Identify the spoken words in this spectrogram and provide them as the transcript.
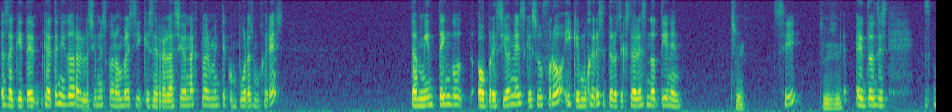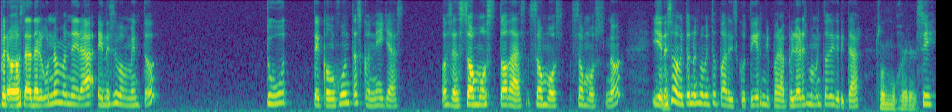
O sea, que, te- que ha tenido relaciones con hombres y que se relaciona actualmente con puras mujeres, también tengo opresiones que sufro y que mujeres heterosexuales no tienen, Sí. ¿sí? Sí, sí. Entonces, pero, o sea, de alguna manera, en ese momento, tú te conjuntas con ellas. O sea, somos todas, somos, somos, ¿no? Y en ese momento no es momento para discutir ni para pelear, es momento de gritar. Son mujeres. Sí,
